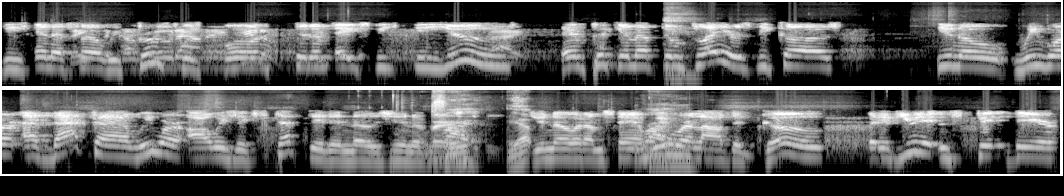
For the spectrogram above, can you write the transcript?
these NFL They used recruits go was down there and going to them HBCUs Right. and picking up them players because you know we weren't at that time we weren't always accepted in those universities. Yep. You know what I'm saying? Right. We were allowed to go, but if you didn't fit their,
